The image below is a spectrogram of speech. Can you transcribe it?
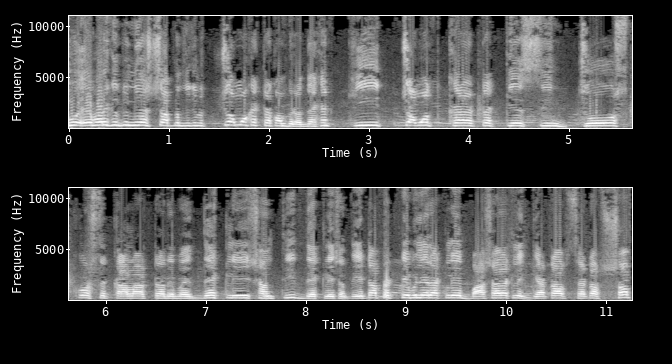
তো এবারে কিন্তু নিয়ে আসছে আপনাদের জন্য চমক একটা কম্পিউটার দেখেন কি চমৎকার একটা কেসিং জোস করছে কালারটা রে ভাই। দেখলে শান্তি দেখলে শান্তি। এটা আপনার টেবিলে রাখলে বাসায় রাখলে গেট আপ সেট আপ সব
